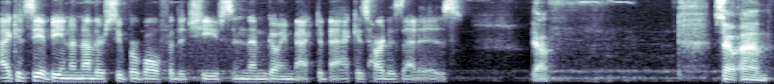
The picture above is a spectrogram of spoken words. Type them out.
I could see it being another Super Bowl for the Chiefs and them going back to back, as hard as that is. Yeah. So, um,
